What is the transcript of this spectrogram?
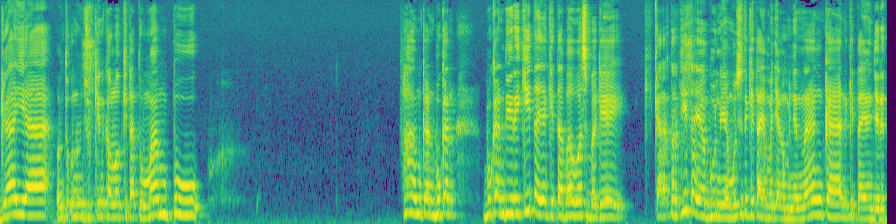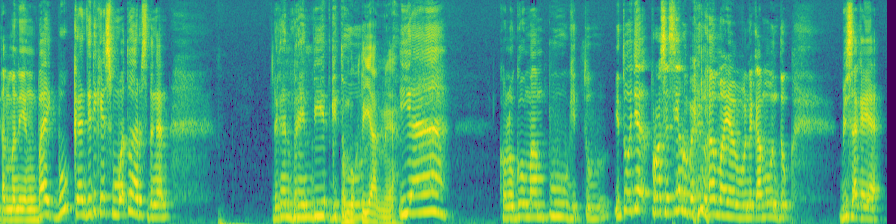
gaya untuk nunjukin kalau kita tuh mampu. Paham kan? Bukan bukan diri kita yang kita bawa sebagai karakter kita ya bun ya. Maksudnya kita yang yang menyenangkan kita yang jadi teman yang baik. Bukan. Jadi kayak semua tuh harus dengan dengan branded gitu. Pembuktian ya. iya. Kalau gue mampu gitu. Itu aja prosesnya lumayan lama ya bun. Kamu untuk bisa kayak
